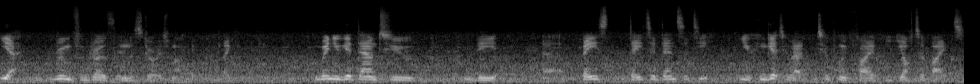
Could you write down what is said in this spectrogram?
yeah, room for growth in the storage market. Like when you get down to the uh, base data density, you can get to about 2.5 yottabytes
